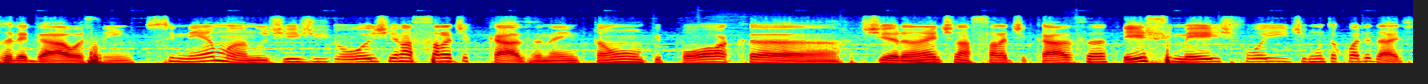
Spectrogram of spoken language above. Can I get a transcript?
legal, assim. cinema, nos dias de hoje, é na sala de casa, né? Então, pipoca, refrigerante na sala de casa. Esse mês foi de muita qualidade.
